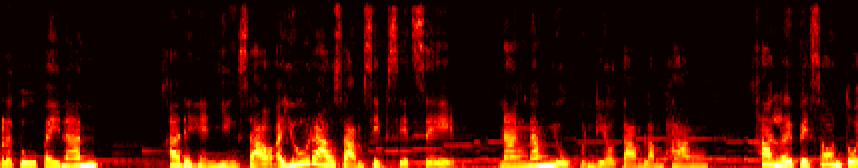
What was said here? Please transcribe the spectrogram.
ประตูไปนั้น ข้าได้เห็นหญิงสาวอายุราว 30 เศษเศษ นางนั่งอยู่คนเดียวตามลำพัง ข้าเลยไปซ่อนตัว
